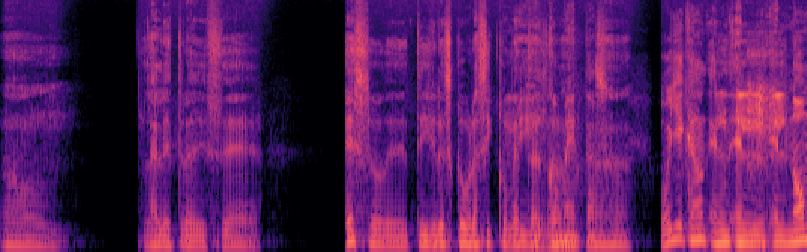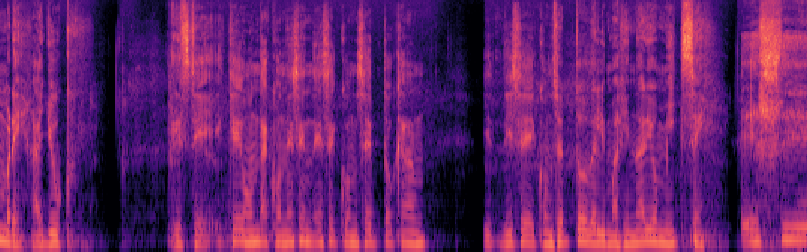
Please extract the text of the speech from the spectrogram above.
um, la letra dice eso de tigres, cobras y cometas. Y ¿no? cometas. Ajá. Oye, cabrón, el, el- el nombre, Ayuk, este, ¿qué onda con ese, ese concepto, cabrón? Dice concepto del imaginario mixe. Ese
